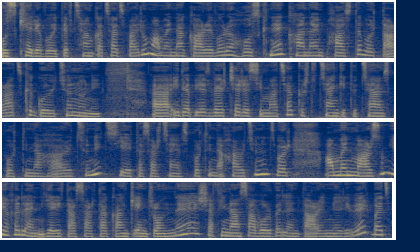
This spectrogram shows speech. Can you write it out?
հոսքերը, որովհետեւ ցանկացած վայրում ամենակարևորը հոսքն է, քան այն փաստ իմաստը, որ տարածքը գոյություն ունի։ Իդեպ ես վերջերս իմացա կրթության, գիտության, սպորտի նախարարությունից, երիտասարդության եւ սպորտի նախարարությունից, որ ամեն մարզում եղել են երիտասարդական կենտրոններ, ֆինանսավորվել են տարիների վեր, բայց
